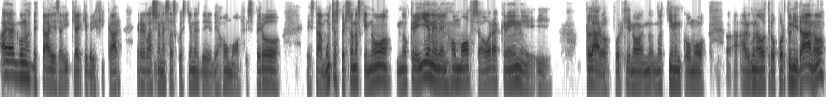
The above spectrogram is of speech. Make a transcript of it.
hay algunos detalles ahí que hay que verificar en relación a esas cuestiones de, de home office, pero está muchas personas que no, no creían en el home office ahora creen y, claro, porque no, no, no, tienen como alguna otra oportunidad, ¿no?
